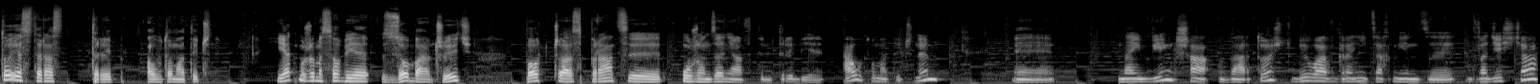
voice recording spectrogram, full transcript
To jest teraz tryb automatyczny. Jak możemy sobie zobaczyć podczas pracy urządzenia w tym trybie automatycznym, e, największa wartość była w granicach między 20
